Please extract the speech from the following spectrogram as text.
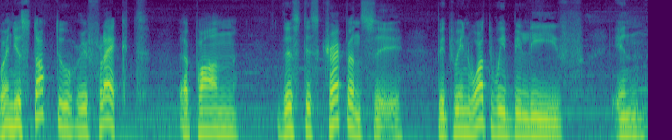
when you stop to reflect upon this discrepancy between what we believe in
